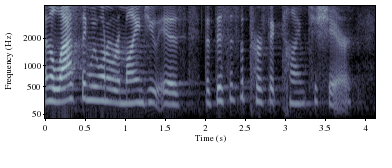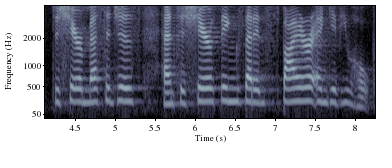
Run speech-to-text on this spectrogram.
And the last thing we want to remind you is that this is the perfect time to share to share messages and to share things that inspire and give you hope.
